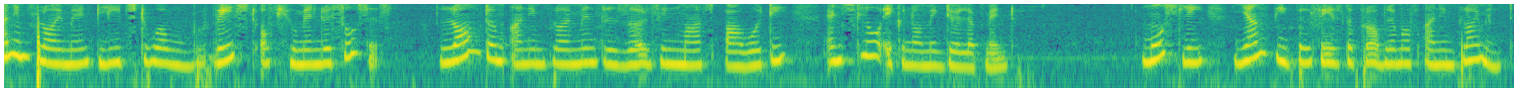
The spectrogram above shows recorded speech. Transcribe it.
Unemployment leads to a waste of human resources. Long term unemployment results in mass poverty and slow economic development. Mostly, young people face the problem of unemployment.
